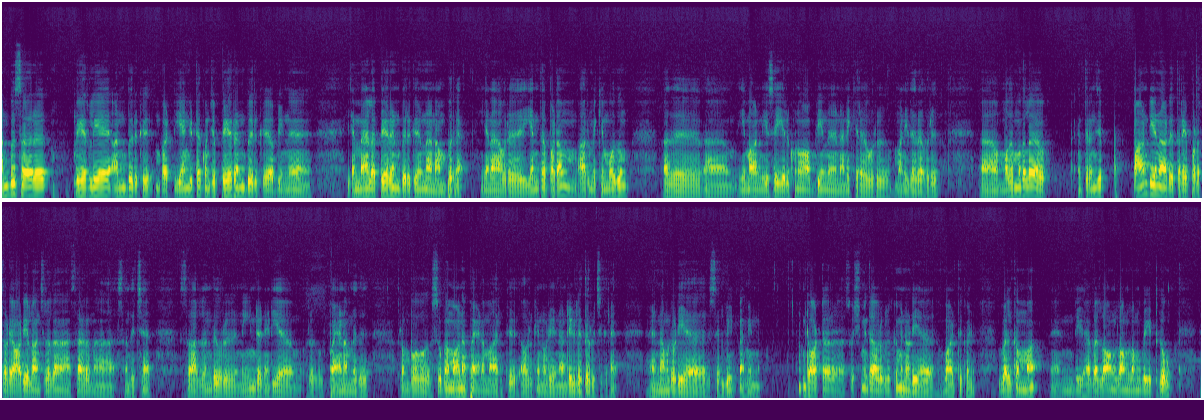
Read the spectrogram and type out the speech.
அன்பு சார் பேர்லேயே அன்பு இருக்குது பட் என்கிட்ட கொஞ்சம் பேரன்பு இருக்குது அப்படின்னு என் மேலே பேரன்பு இருக்குன்னு நான் நம்புகிறேன் ஏன்னா அவர் எந்த படம் ஆரம்பிக்கும் போதும் அது இமான் இசை இருக்கணும் அப்படின்னு நினைக்கிற ஒரு மனிதர் அவர். முத முதல்ல எனக்கு தெரிஞ்சு பாண்டிய நாடு திரைப்படத்தோட ஆடியோ லான்ச்சில் தான் சார் நான் சந்தித்தேன் ஸோ அதுலேருந்து ஒரு நீண்ட நெடிய ஒரு பயணம் இது. ரொம்ப சுகமான பயணமாக இருக்குது அவருக்கு என்னுடைய நன்றிகளை தெரிவிச்சுக்கிறேன். அண்ட் நம்மளுடைய செல்வி ஐ மீன் டாக்டர் சுஷ்மிதா அவர்களுக்கும் என்னுடைய வாழ்த்துக்கள். வெல்கம்மா and you have a long long long wait go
